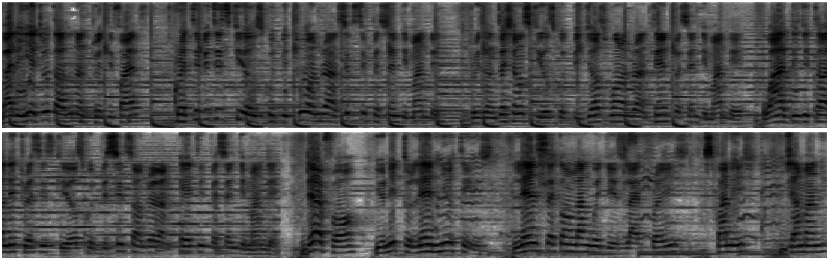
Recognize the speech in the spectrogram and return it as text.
By the year 2025, creativity skills could be 260% demanded, presentation skills could be just 110% demanded, while digital literacy skills could be 680% demanded. Therefore, you need to learn new things. Learn second languages like French, Spanish, German,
